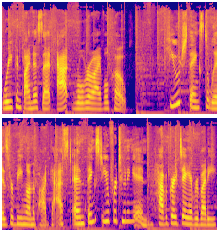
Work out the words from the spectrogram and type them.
where you can find us at, at Rural Revival Co. Huge thanks to Liz for being on the podcast, and thanks to you for tuning in. Have a great day, everybody.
